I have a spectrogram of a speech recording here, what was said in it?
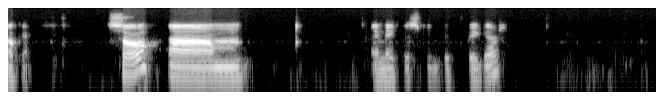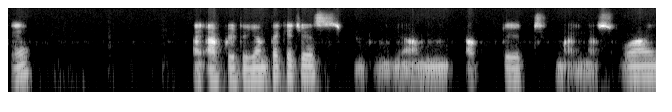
Okay, so um, I make this a bit bigger. Okay. I update the yum packages, yum update minus y.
